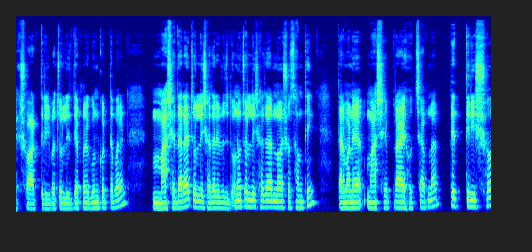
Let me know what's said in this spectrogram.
একশো আটত্রিশ বা চল্লিশ দিয়ে আপনারা গুণ করতে পারেন। মাসে দাঁড়ায় চল্লিশ হাজার ইউরো, যদি উনচল্লিশ হাজার নয়শো সামথিং, তার মানে মাসে প্রায় হচ্ছে আপনার তেত্রিশশো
